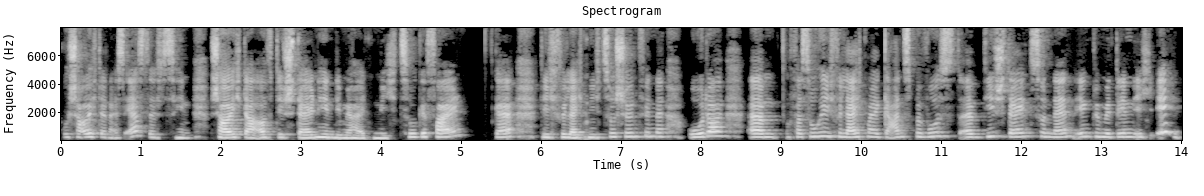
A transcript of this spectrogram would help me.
wo schaue ich denn als erstes hin? Schaue ich da auf die Stellen hin, die mir halt nicht so gefallen? Gell, die ich vielleicht nicht so schön finde, oder ähm, versuche ich vielleicht mal ganz bewusst äh, die Stellen zu nennen, irgendwie mit denen ich eh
